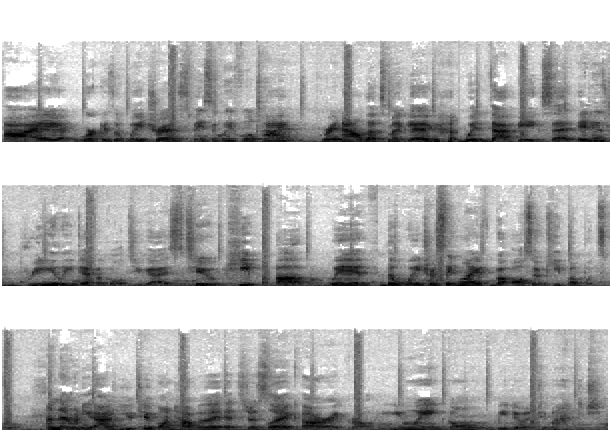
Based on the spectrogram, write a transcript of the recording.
I work as a waitress basically full time right now. That's my gig. with that being said, it is really difficult, you guys, to keep up with the waitressing life, but also keep up with school. And then when you add YouTube on top of it, it's just like, all right, girl, you ain't gonna be doing too much.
